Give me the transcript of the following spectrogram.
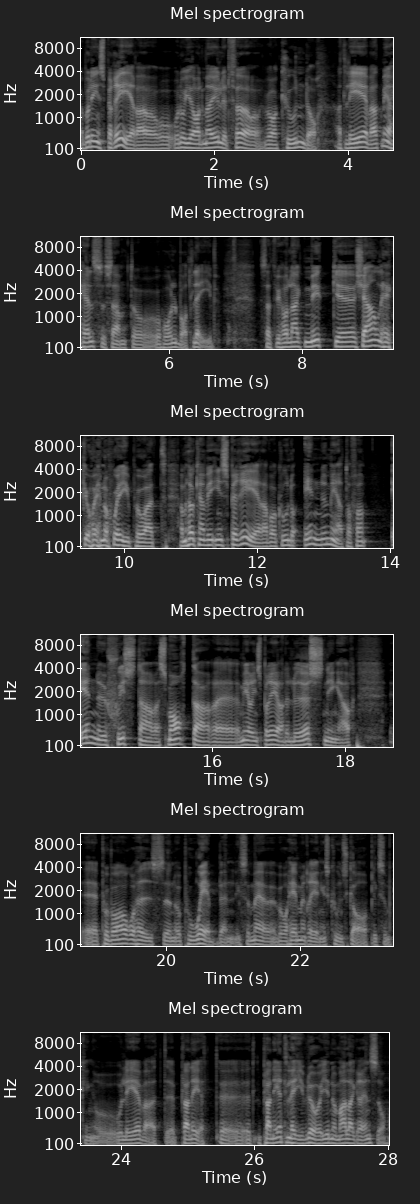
både inspirera och, och då göra det möjligt för våra kunder att leva ett mer hälsosamt och, och hållbart liv. Så att vi har lagt mycket kärlek och energi på att, ja, men hur kan vi inspirera våra kunder ännu mer, ta fram ännu schysstare, smartare, mer inspirerande lösningar på varuhusen och på webben liksom med vår heminredningskunskap liksom kring att leva ett, eh, planet, eh, ett planetliv då inom alla gränser.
